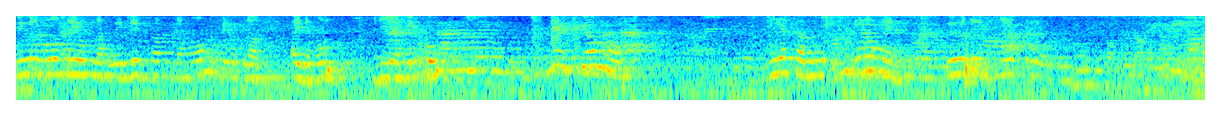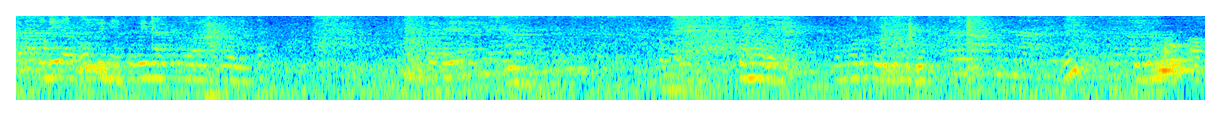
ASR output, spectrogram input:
We will go 3 o'clock. We leave from the home 3 o'clock. Ay, the home. GMB home. No, it's your home. Yes, I'm open. We will leave here 3 o'clock. So they are opening. So we will slowly, slowly. Sa? Okay, kuya? Tomorrow. Tomorrow, so we will go. Hmm? We will move up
